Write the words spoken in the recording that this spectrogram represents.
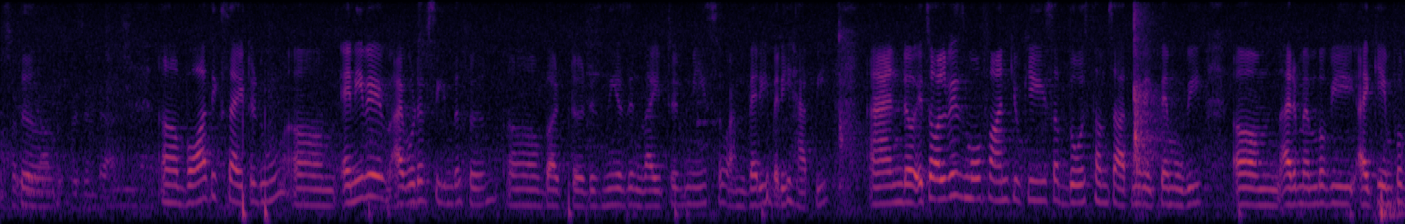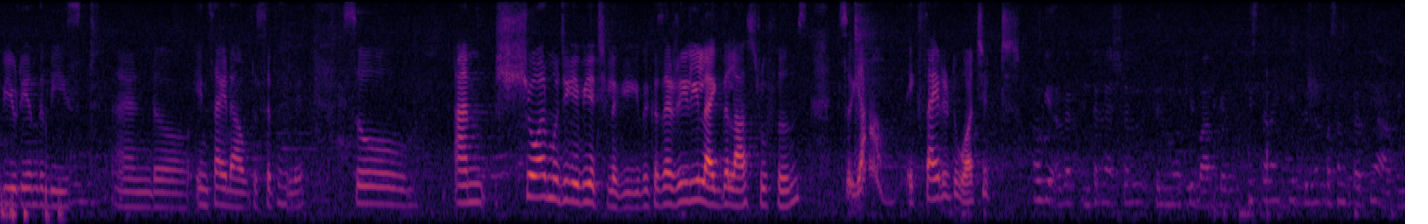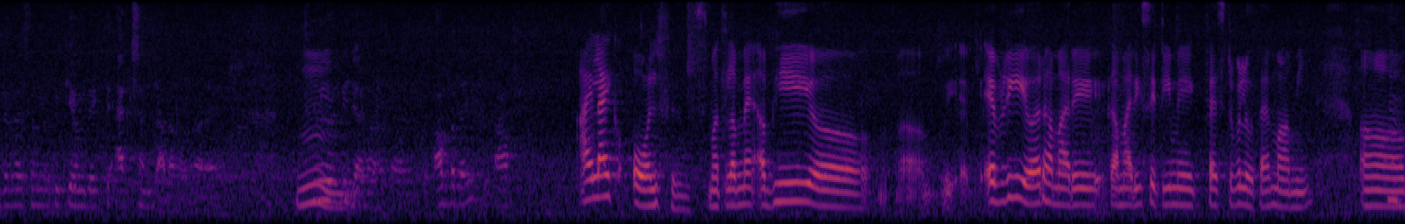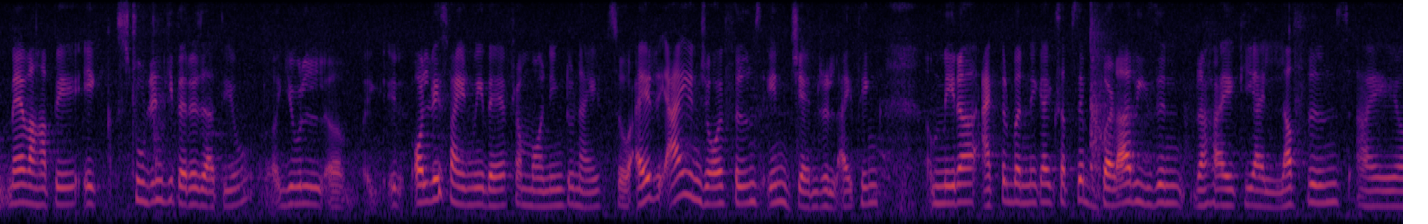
बहुत uh, बहुत excited हूँ. Anyway I would have seen the film but Disney is invited me so I am very very happy and it's always more fun क्योंकि सब दोस्त हम साथ में देखते हैं movie I remember we I came for Beauty and the Beast and Inside Out उससे पहले. सो आई एम श्योर मुझे ये भी अच्छी लगेगी because I really like the last two film so yeah excited to watch it okay अगर international फ़िल्मों की बात करें तो किस तरह की फ़िल्में पसंद करती हैं आप? इंटरनेशनल एक्शन ज़्यादा होता है भी ज़्यादा होता है तो आप बताइए आप। आई लाइक ऑल फ़िल्म मतलब मैं अभी एवरी uh, ईयर हमारे हमारी सिटी में एक फेस्टिवल होता है मामी। Uh, मैं वहाँ पे एक स्टूडेंट की तरह जाती हूँ। You will always find me there from morning to night so I I enjoy film in general I think मेरा एक्टर बनने का एक सबसे बड़ा रीज़न रहा है कि I love film I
